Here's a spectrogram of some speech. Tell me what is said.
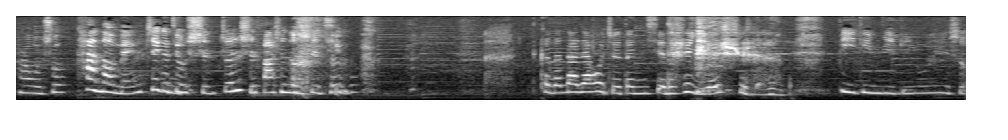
然后我说看到没，这个就是真实发生的事情。可能大家会觉得你写的是野史，必定必定，我跟你说。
